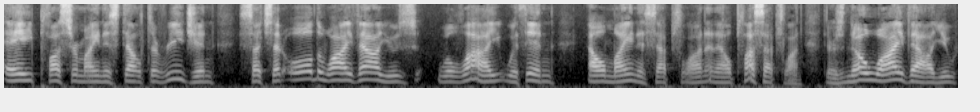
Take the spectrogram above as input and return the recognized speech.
a plus or minus delta region such that all the y values will lie within L minus epsilon and L plus epsilon. There's no y value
